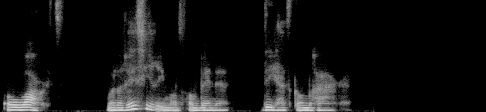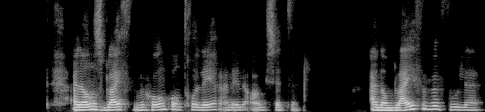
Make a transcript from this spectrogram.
Oh, wacht. Maar er is hier iemand van binnen die het kan dragen. En anders blijven we gewoon controleren en in de angst zitten. En dan blijven we voelen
